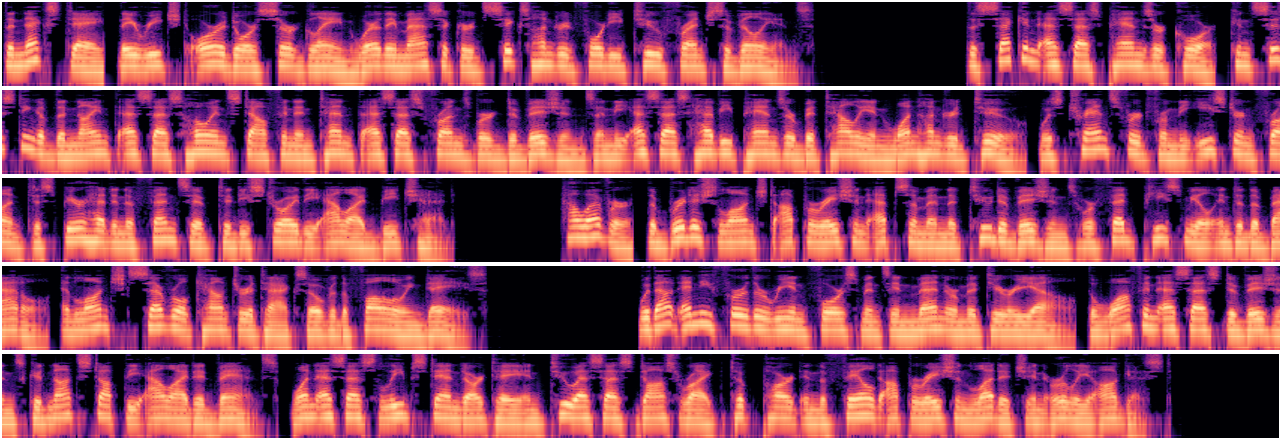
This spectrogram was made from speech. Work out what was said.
The next day, they reached Oradour-sur-Glane where they massacred 642 French civilians. The 2nd SS Panzer Corps, consisting of the 9th SS Hohenstaufen and 10th SS Frundsberg divisions and the SS Heavy Panzer Battalion 102, was transferred from the Eastern Front to spearhead an offensive to destroy the Allied beachhead. However, the British launched Operation Epsom and the two divisions were fed piecemeal into the battle, and launched several counterattacks over the following days. Without any further reinforcements in men or materiel, the Waffen-SS divisions could not stop the Allied advance. One SS Leibstandarte and two SS Das Reich took part in the failed Operation Luttich in early August.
